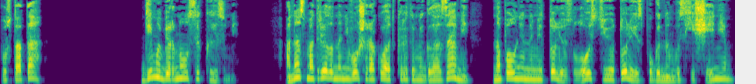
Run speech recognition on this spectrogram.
пустота». Дима обернулся к Изуме. Она смотрела на него широко открытыми глазами, наполненными то ли злостью, то ли испуганным восхищением.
